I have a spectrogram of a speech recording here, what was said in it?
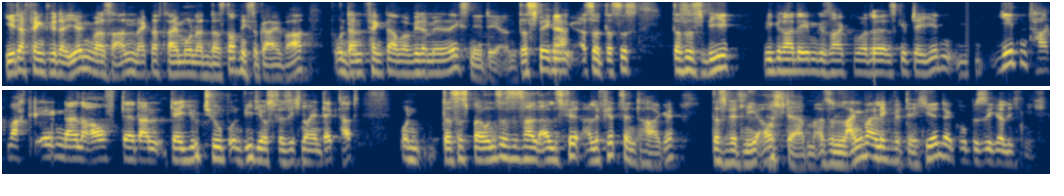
Jeder fängt wieder irgendwas an, merkt nach drei Monaten, dass es doch nicht so geil war. Und dann fängt er aber wieder mit der nächsten Idee an. Deswegen, ja. also das ist, das ist wie, wie gerade eben gesagt wurde, es gibt ja jeden, jeden Tag wacht irgendeiner auf, der dann, der YouTube und Videos für sich neu entdeckt hat. Und das ist bei uns, ist es halt alles, alle 14 Tage. Das wird nie aussterben. Also langweilig wird der hier in der Gruppe sicherlich nicht.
